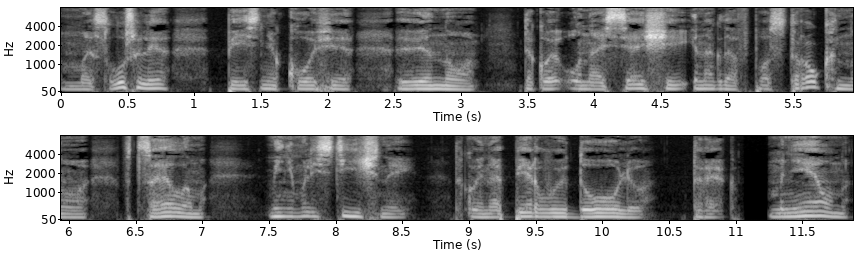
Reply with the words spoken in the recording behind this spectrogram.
Мы слушали песню «Кофе, вино». Такой уносящий иногда в пост-рок, но в целом минималистичный, такой на первую долю трек. Мне он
